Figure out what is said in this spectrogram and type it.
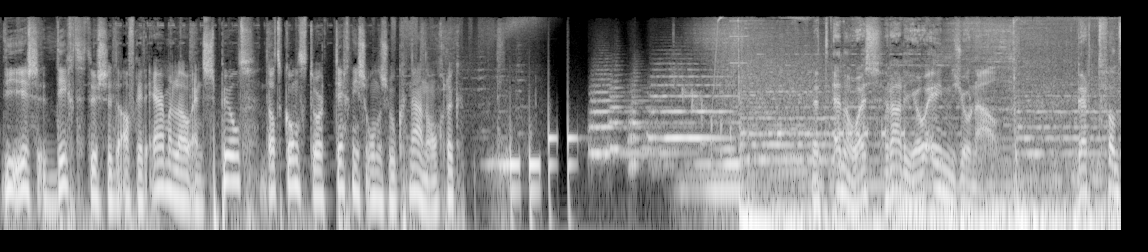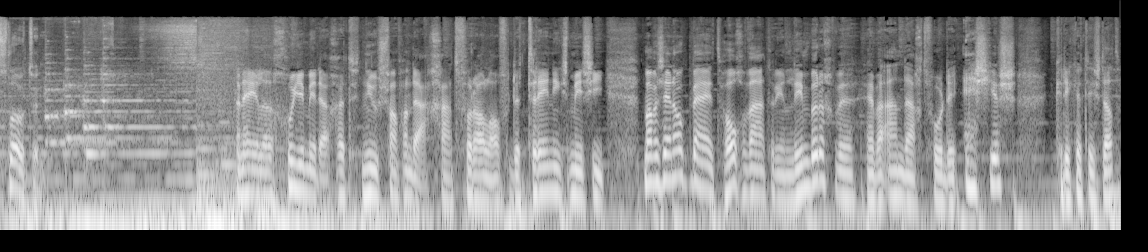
die is dicht tussen de afrit Ermelo en Spult. Dat komt door technisch onderzoek na een ongeluk. Het NOS Radio 1-journaal. Bert van Sloten. Een hele goede middag. Het nieuws van vandaag gaat vooral over de trainingsmissie. Maar we zijn ook bij het hoge water in Limburg. We hebben aandacht voor de Esjes. Cricket is dat.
